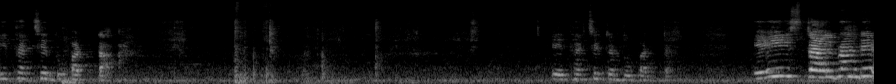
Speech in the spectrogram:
এই থাকছে দুপাট্টা। এই থাকছে একটা দুপাট্টা। এই স্টাইল ব্র্যান্ডের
